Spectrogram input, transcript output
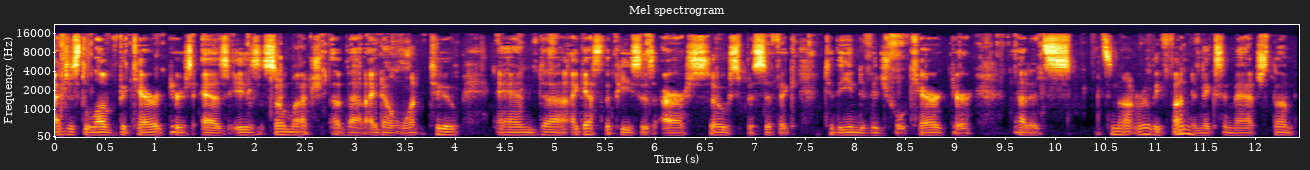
I just love the characters as is so much that I don't want to, and uh, I guess the pieces are so specific to the individual character that it's it's not really fun to mix and match them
